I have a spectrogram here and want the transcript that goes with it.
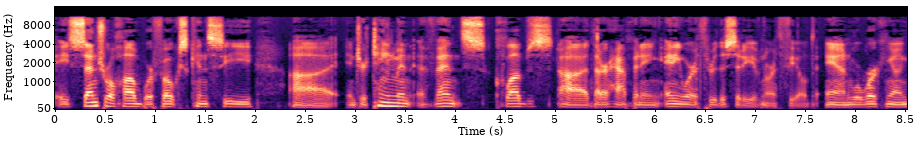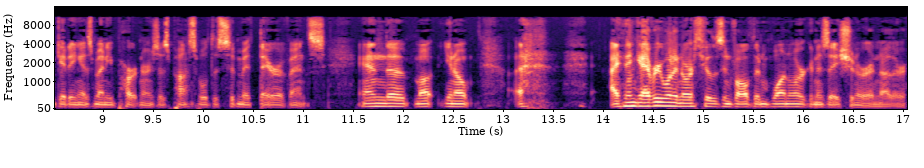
a, central hub where folks can see uh, entertainment, events, clubs that are happening anywhere through the city of Northfield. And we're working on getting as many partners as possible to submit their events. And the you know. I think everyone in Northfield is involved in one organization or another.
